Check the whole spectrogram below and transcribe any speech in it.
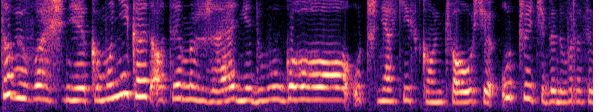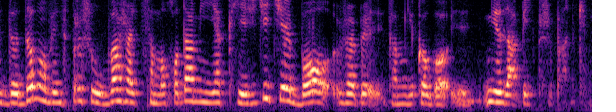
To był właśnie komunikat o tym, że niedługo uczniaki skończą się uczyć. I będą wracać do domu, więc proszę uważać samochodami jak jeździcie, bo żeby tam nikogo y, nie zabić przypadkiem.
